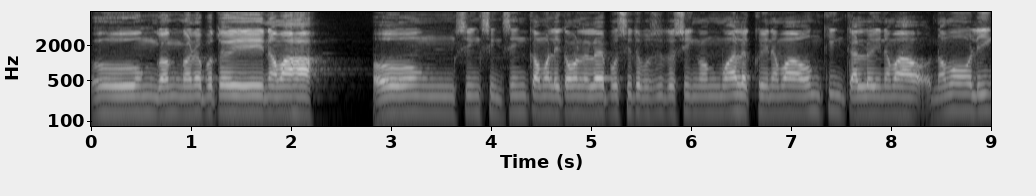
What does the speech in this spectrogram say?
ওং গঙ্গণপতয়ে নমঃ। ওং সিং সিং সিং কমলে কমলালয় প্রসিদ্ধ প্রসিদ্ধ সিং ওং মহালক্ষ্মী নমঃ। ওং কিং কাল্লই নমঃ। নমো লিং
